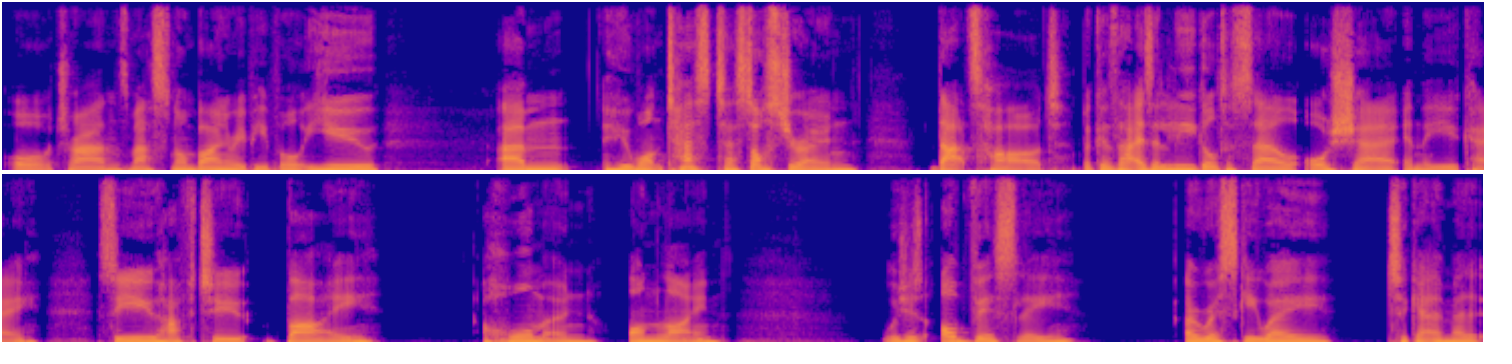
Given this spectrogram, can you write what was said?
or trans masculine non-binary people you um who want test testosterone that's hard because that is illegal to sell or share in the UK so you have to buy a hormone online, which is obviously a risky way to get a med-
